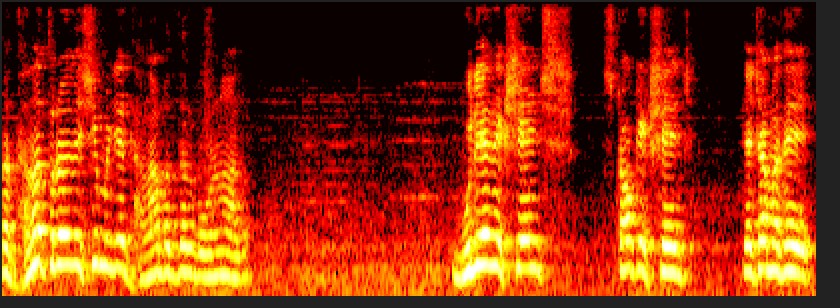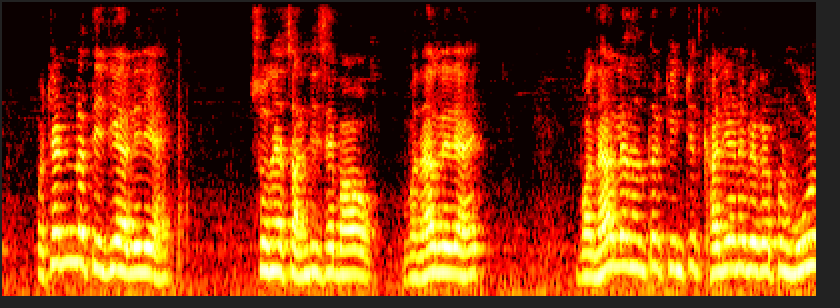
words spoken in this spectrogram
तर धनत्रयोदशी म्हणजे धनाबद्दल बोलणं आलं. बुलियन एक्सचेंज स्टॉक एक्सचेंज त्याच्यामध्ये प्रचंड तेजी आलेली आहे. सोन्या चांदीचे भाव वधारलेले आहेत. वधारल्यानंतर किंचित खाली आणि वेगळं पण मूळ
